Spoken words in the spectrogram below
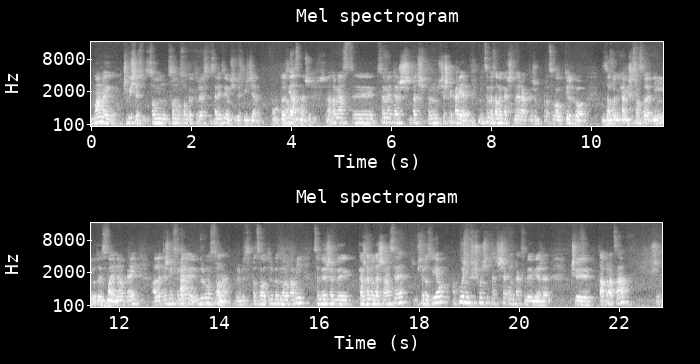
mamy, oczywiście są, są osoby, które specjalizują się w jakimś dziele, Tak, To jest jasne. Oczywiście. Natomiast y, chcemy też dać pewną ścieżkę kariery. Nie chcemy zamykać trenera, żeby pracował tylko z zawodnikami 16-letnimi, bo to jest Mhm. fajne, ok, ale też nie chcemy w drugą stronę, żeby pracował tylko z maluchami, chcemy, żeby każdemu dać szansę, żeby się rozwijał, a później w przyszłości tak czy siak on tak sobie wybierze, czy ta praca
